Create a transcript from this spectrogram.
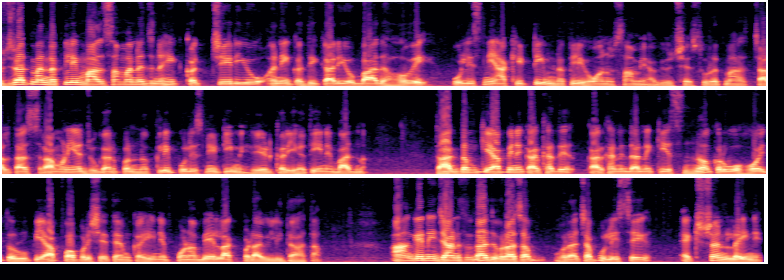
ગુજરાતમાં નકલી માલ સામાન જ નહીં, કચેરીઓ અને અધિકારીઓ બાદ હવે પોલીસની આખી ટીમ નકલી હોવાનું સામે આવ્યું છે. સુરતમાં ચાલતા શ્રાવણીયા જુગાર પર નકલી પોલીસની ટીમે રેડ કરી હતી અને બાદમાં ધાકધમકી આપીને કારખાને કારખાનેદારને કેસ ન કરવો હોય તો રૂપિયા આપવા પડશે તેમ કહીને પોણા બે લાખ પડાવી લીધા હતા. આ અંગેની જાણ થતાં જ વરાછા વરાછા પોલીસે એક્શન લઈને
